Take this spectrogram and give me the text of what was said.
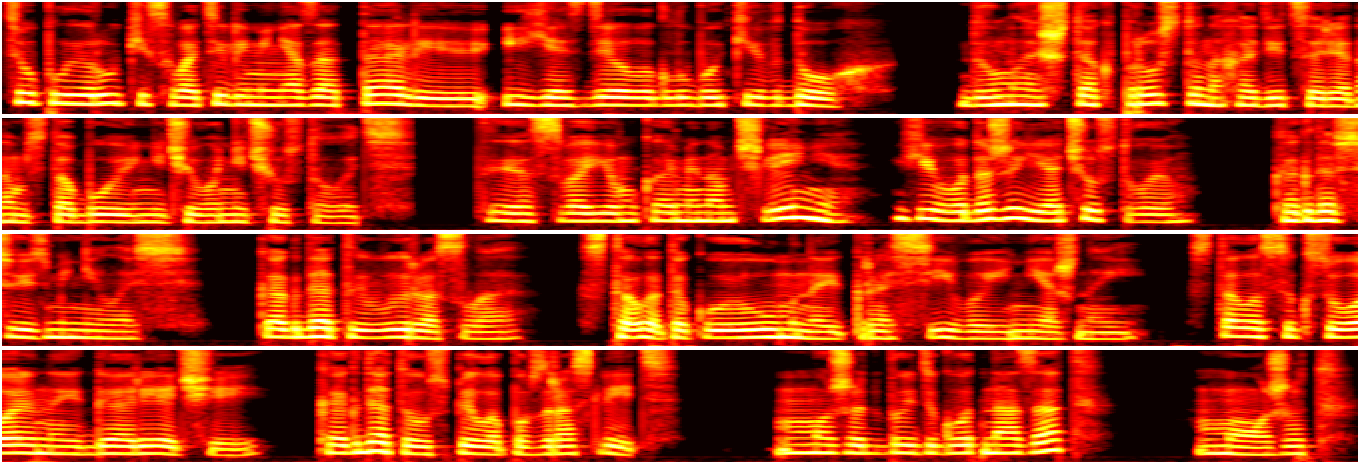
Теплые руки схватили меня за талию, и я сделала глубокий вдох — Думаешь, так просто находиться рядом с тобой и ничего не чувствовать? Ты о своем каменном члене? Его даже я чувствую. Когда все изменилось? Когда ты выросла, стала такой умной, красивой и нежной, стала сексуальной и горячей. Когда ты успела повзрослеть? Может быть, год назад? Может.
